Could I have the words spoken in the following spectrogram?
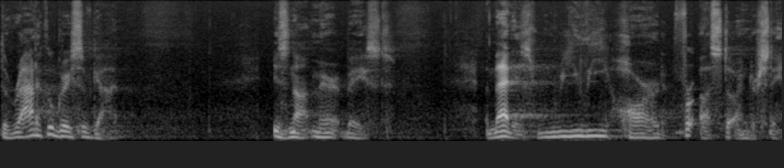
The radical grace of God is not merit based. And that is really hard for us to understand.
